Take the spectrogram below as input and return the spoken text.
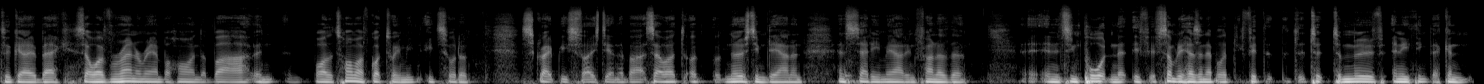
to go back. So I've run around behind the bar, and, and by the time I've got to him, he, he'd sort of scraped his face down the bar. So I, I nursed him down and, and sat him out in front of the. And it's important that if, if somebody has an epileptic fit, to, to, to move anything that can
